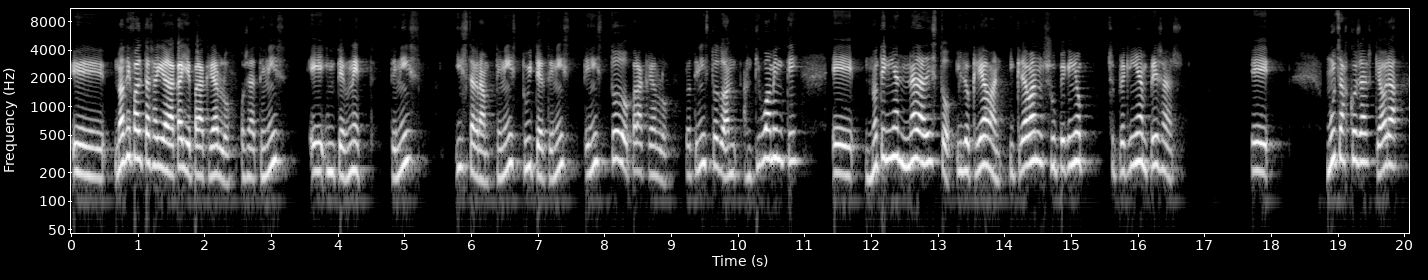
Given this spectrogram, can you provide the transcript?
Eh, no hace falta salir a la calle para crearlo. O sea, tenéis internet, tenéis Instagram, tenéis Twitter, tenéis, tenéis todo para crearlo. Lo tenéis todo. antiguamente eh, no tenían nada de esto y lo creaban. Y creaban su pequeño pequeñas empresas. Eh, muchas cosas que ahora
